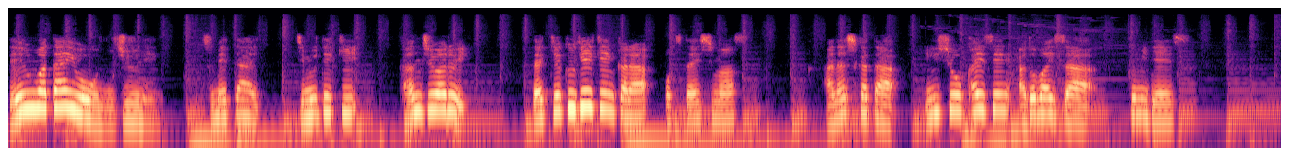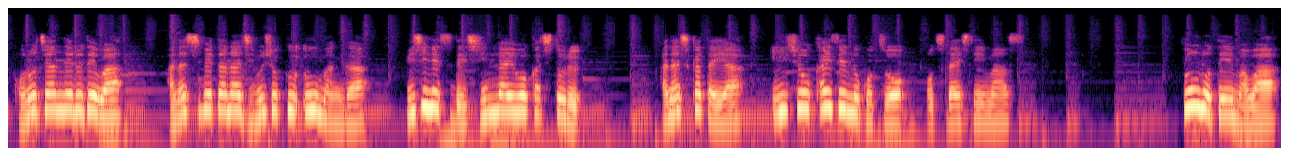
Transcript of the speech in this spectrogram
電話対応20年、冷たい、事務的、感じ悪い、脱却経験からお伝えします。話し方、印象改善アドバイザー、ふみです。このチャンネルでは、話し下手な事務職ウーマンがビジネスで信頼を勝ち取る、話し方や印象改善のコツをお伝えしています。今日のテーマは、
